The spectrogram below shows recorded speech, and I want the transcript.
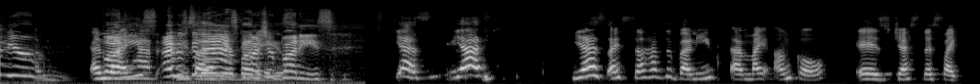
have your um, bunnies? I, I was gonna ask about your bunnies. Yes, yes, yes. I still have the bunnies. Uh, my uncle is just this like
